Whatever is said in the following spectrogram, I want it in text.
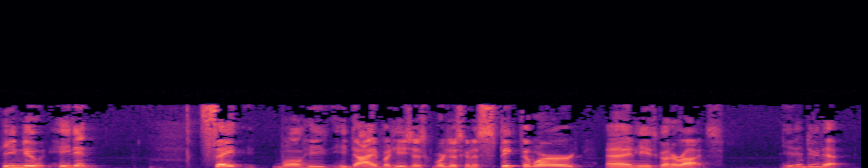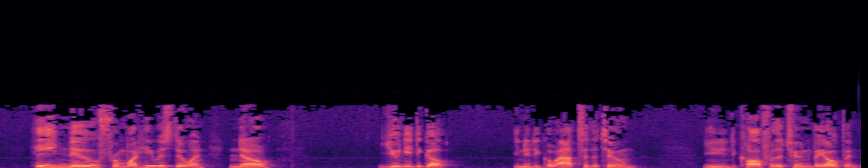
He knew, he didn't say, well, he, he died, but he's just, we're just going to speak the word and he's going to rise. He didn't do that. He knew from what he was doing, no, you need to go. You need to go out to the tomb. You need to call for the tomb to be open.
